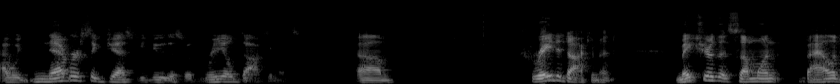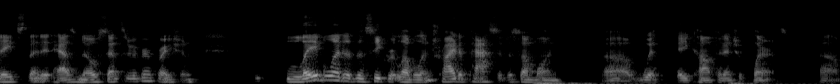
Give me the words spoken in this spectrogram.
I would never suggest you do this with real documents. Um, create a document, make sure that someone validates that it has no sensitive information, label it at the secret level, and try to pass it to someone uh, with a confidential clearance. Um,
